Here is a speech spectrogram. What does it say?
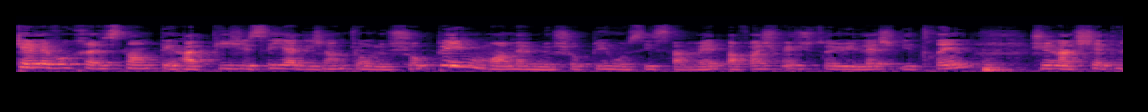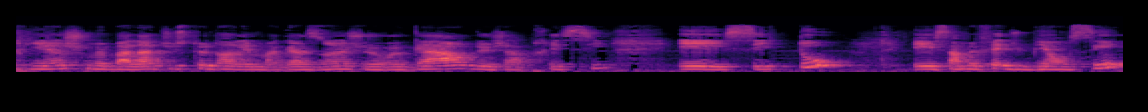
quel est votre instant thérapie? Je sais, il y a des gens qui ont le shopping. Moi-même, le shopping aussi, ça m'aide. Parfois, je fais juste une lèche vitrine. Je n'achète rien. Je me balade juste dans les magasins. Je regarde, j'apprécie. Et c'est tout. Et ça me fait du bien aussi.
